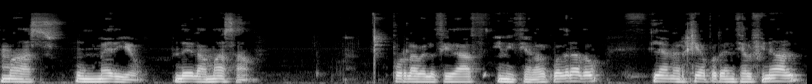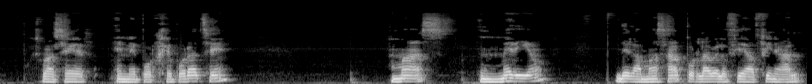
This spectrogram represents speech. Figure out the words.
más un medio de la masa por la velocidad inicial al cuadrado y la energía potencial final pues va a ser m por g por h más un medio de la masa por la velocidad final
